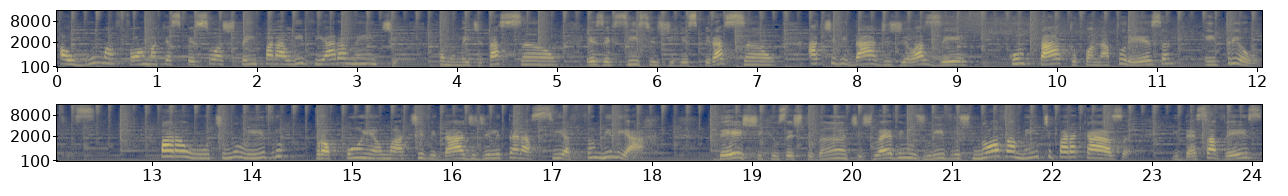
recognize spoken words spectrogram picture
alguma forma que as pessoas têm para aliviar a mente, como meditação, exercícios de respiração, atividades de lazer, contato com a natureza, entre outros. Para o último livro, proponha uma atividade de literacia familiar. Deixe que os estudantes levem os livros novamente para casa e dessa vez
